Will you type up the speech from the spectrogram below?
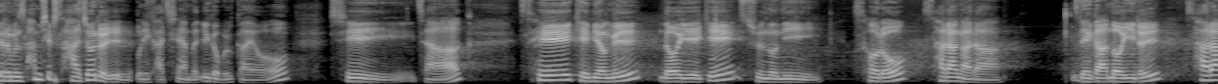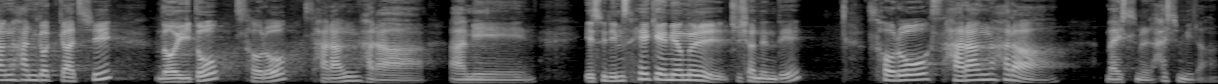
여러분 34절을 우리 같이 한번 읽어 볼까요? 시작. 새 계명을 너희에게 주노니 서로 사랑하라. 내가 너희를 사랑한 것 같이 너희도 서로 사랑하라. 아멘. 예수님 새 계명을 주셨는데 서로 사랑하라 말씀을 하십니다.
